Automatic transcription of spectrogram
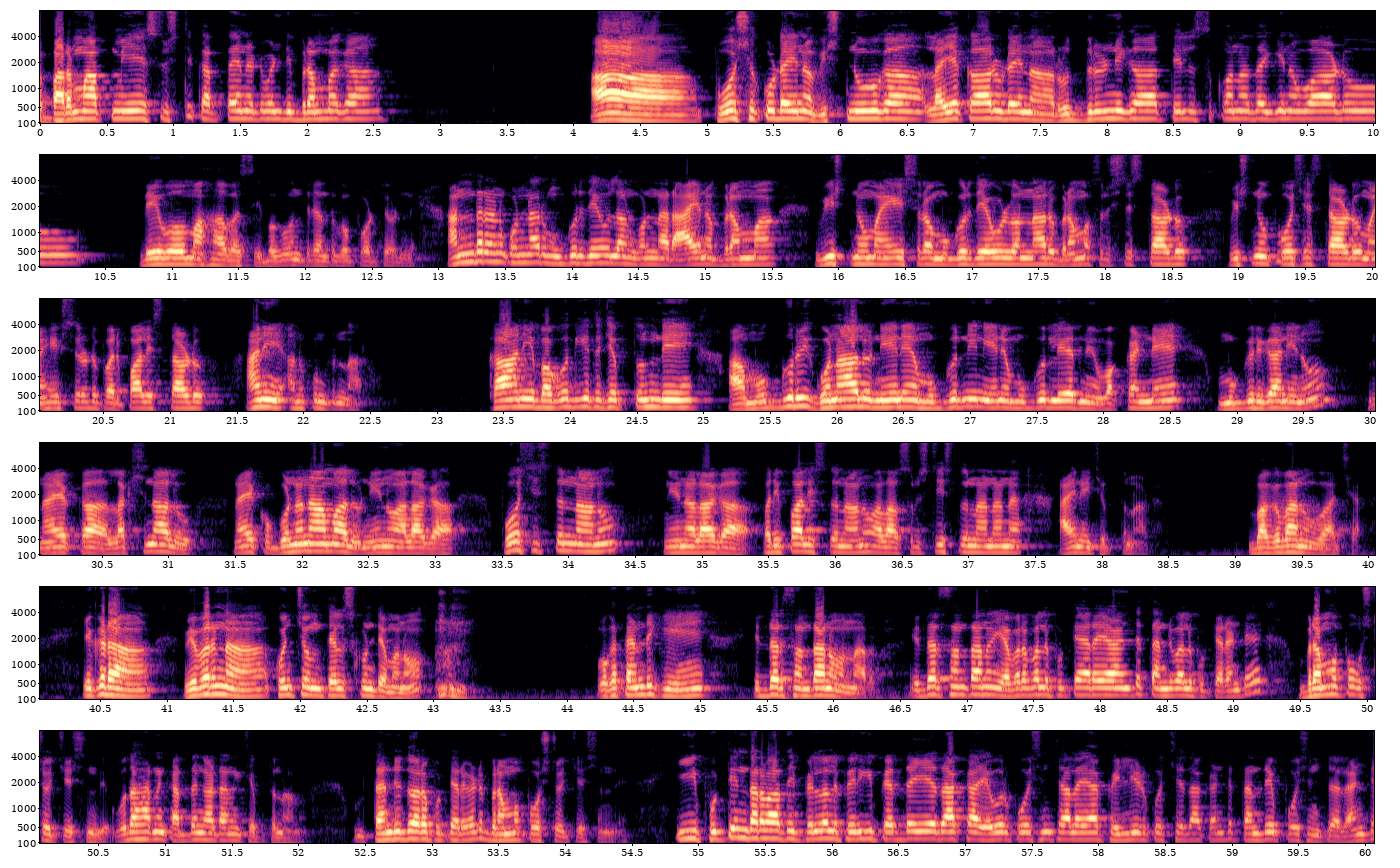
పరమాత్మయే సృష్టికర్త అయినటువంటి బ్రహ్మగా ఆ పోషకుడైన విష్ణువుగా లయకారుడైన రుద్రునిగా తెలుసుకొనదగినవాడు దేవో మహావసి భగవంతుడు ఎంత గొప్ప చూడండి. అందరూ అనుకున్నారు ముగ్గురు దేవుళ్ళు అనుకున్నారు ఆయన బ్రహ్మ విష్ణు మహేశ్వర ముగ్గురు దేవుళ్ళు ఉన్నారు. బ్రహ్మ సృష్టిస్తాడు విష్ణు పోషిస్తాడు మహేశ్వరుడు పరిపాలిస్తాడు అని అనుకుంటున్నారు. కానీ భగవద్గీత చెప్తుంది ఆ ముగ్గురి గుణాలు నేనే ముగ్గురిని నేనే ముగ్గురు లేరు నేను ఒక్కడనే ముగ్గురిగా నేను నా యొక్క లక్షణాలు నా యొక్క గుణనామాలు నేను అలాగా పోషిస్తున్నాను నేను అలాగా పరిపాలిస్తున్నాను అలా సృష్టిస్తున్నానని ఆయనే చెప్తున్నాడు. భగవాన్ వాచ. ఇక్కడ వివరణ కొంచెం తెలుసుకుంటే మనం ఒక తండ్రికి ఇద్దరు సంతానం ఉన్నారు. ఇద్దరు సంతానం ఎవరి వల్ల పుట్టారయా అంటే తండ్రి వల్ల పుట్టారంటే బ్రహ్మ పోస్ట్ వచ్చేసింది. ఉదాహరణకు అర్థం కావడానికి చెప్తున్నాను. తండ్రి ద్వారా పుట్టారు కాబట్టి బ్రహ్మ పోస్ట్ వచ్చేసింది. ఈ పుట్టిన తర్వాత ఈ పిల్లలు పెరిగి పెద్ద అయ్యేదాకా ఎవరు పోషించాలయా పెళ్ళిడికి వచ్చేదాకా అంటే తండ్రి పోషించాలి. అంటే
